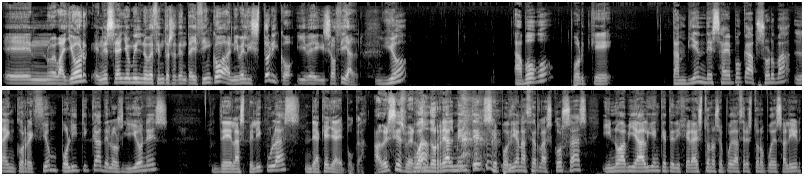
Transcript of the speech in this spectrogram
en Nueva York en ese año 1975 a nivel histórico y, de, y social. Yo abogo porque también de esa época absorba la incorrección política de los guiones de las películas de aquella época. A ver si es verdad. Cuando realmente se podían hacer las cosas y no había alguien que te dijera esto no se puede hacer, esto no puede salir,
